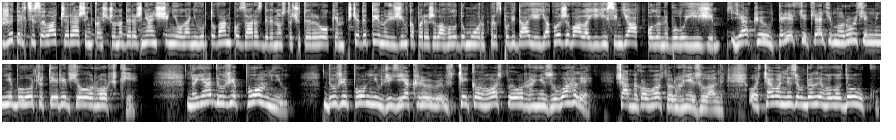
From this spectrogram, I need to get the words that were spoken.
Жительці села Черешенька, що на Дережнянщині Олені Гуртовенко зараз 94 роки. Ще дитиною жінка пережила голодомор. Розповідає, як виживала її сім'я, коли не було їжі. Як в 33-му році мені було чотири всього рочки. Ну я дуже пам'ятаю, дуже пам'ятаю, як цей колгосп організували. Саме колгосп організували. Оце вони зробили голодовку.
